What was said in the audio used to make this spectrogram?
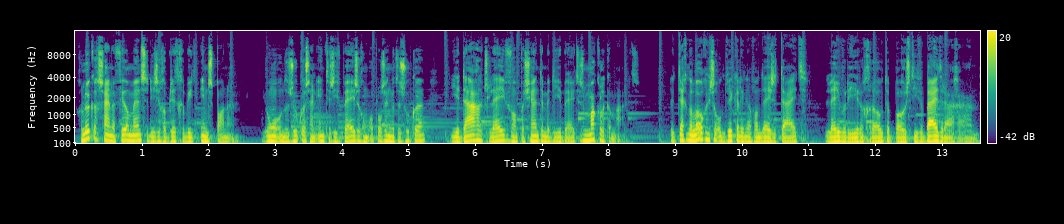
Gelukkig zijn er veel mensen die zich op dit gebied inspannen. Jonge onderzoekers zijn intensief bezig om oplossingen te zoeken die het dagelijks leven van patiënten met diabetes makkelijker maakt. De technologische ontwikkelingen van deze tijd leveren hier een grote positieve bijdrage aan.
